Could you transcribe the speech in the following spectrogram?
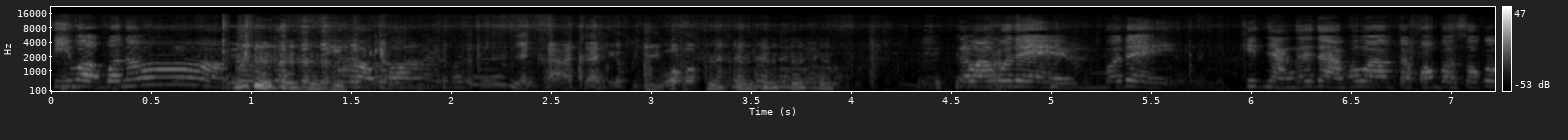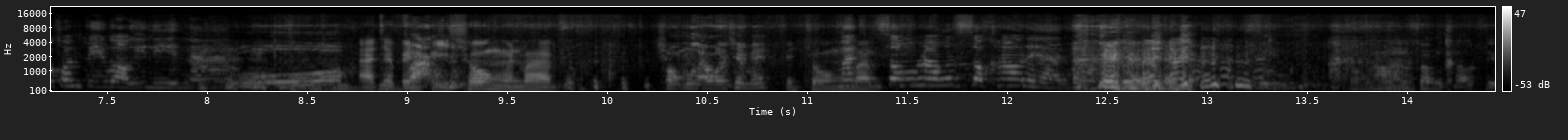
ปีบอกบ่เนาะปีบอกบ่ยังคาใจกับพี่ว่าแต่ว่าบ่ได้บ่ได้ คิดหยังได้อจ้ะเพราะว่าเจ้าของประสบกับคนปีบอกอีหลีนนะโอ้อาจจะเป็นปีชงมันว่าชงเราใช่ไหมเป็นชงมันแบบทรงเฮามันซกเฮาเนี่ยจ้ะเขาส่งเขาสิ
